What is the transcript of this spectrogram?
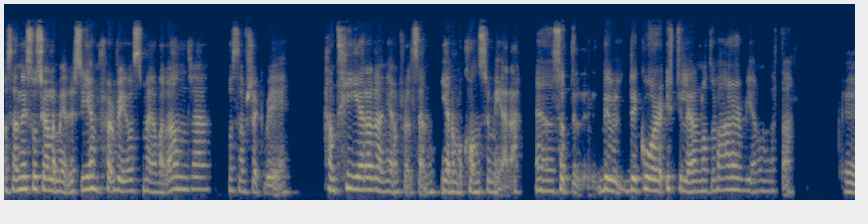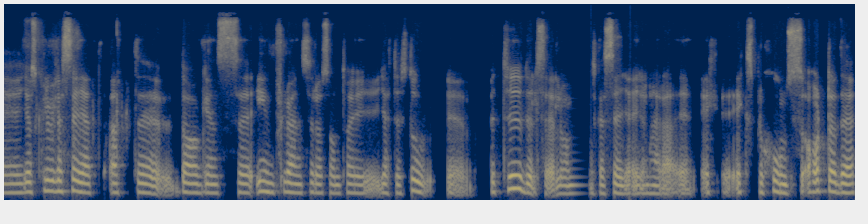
Och sen i sociala medier så jämför vi oss med varandra och sen försöker vi hantera den jämförelsen genom att konsumera. Eh, så att det, det går ytterligare något varv genom detta. Eh, jag skulle vilja säga att, att eh, dagens influenser och sånt har ju jättestor betydelse, eller vad man ska säga, i den här explosionsartade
